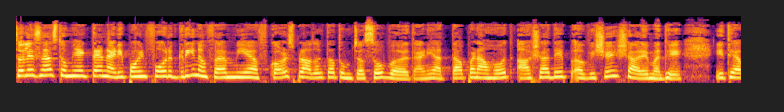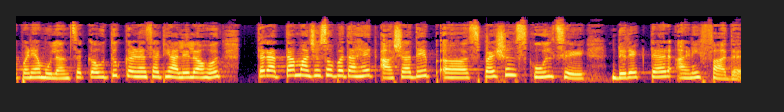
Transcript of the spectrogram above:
सो लिसनर्स तुम्ही ऐकताय ninety point four green F M मी ऑफकोर्स प्राजक्ता तुमच्यासोबत. आणि आता आपण आहोत आशादीप विशेष शाळेमध्ये. इथे आपण या मुलांचं कौतुक करण्यासाठी आलेलो आहोत. तर आता माझ्यासोबत आहेत आशादीप स्पेशल स्कूलचे डिरेक्टर आणि फादर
